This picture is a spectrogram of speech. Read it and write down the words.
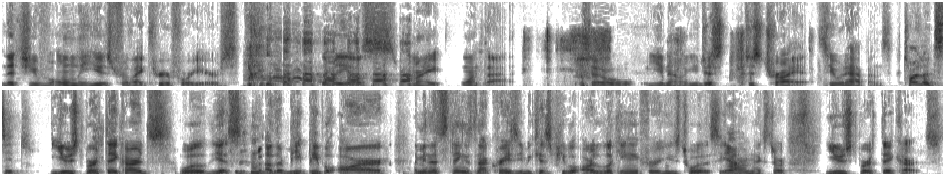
that you've only used for like three or four years, somebody else might want that. So you know, you just just try it, see what happens. Toilet seat. Used birthday cards? Well, yes, other pe- people are. I mean, that's the thing. It's not crazy because people are looking for a used toilet seat Yeah. on next door. Used birthday cards.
